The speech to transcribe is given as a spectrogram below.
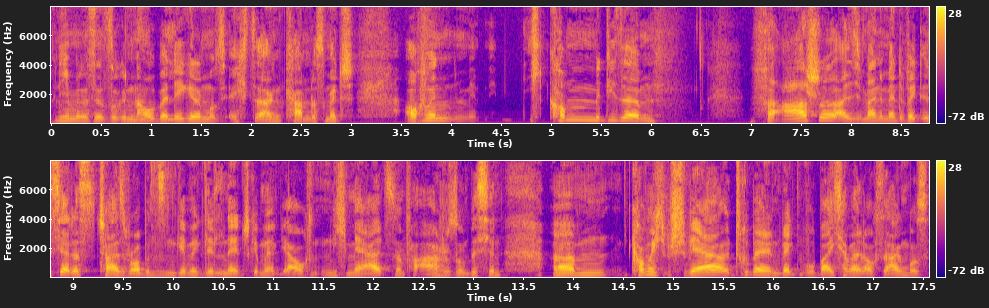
Wenn ich mir das jetzt so genau überlege, dann muss ich echt sagen, kam das Match, auch wenn ich komme mit dieser Verarsche. Also ich meine, im Endeffekt ist ja das Charles Robinson Gimmick, Little Nage Gimmick ja auch nicht mehr als eine Verarsche so ein bisschen. Ähm, Komme ich schwer drüber hinweg, wobei ich aber halt auch sagen muss,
